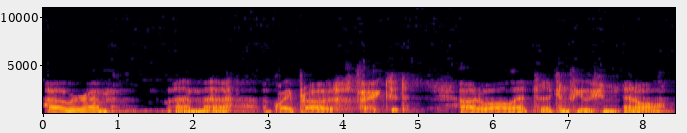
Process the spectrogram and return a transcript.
However, I'm, I'm uh, quite proud of the fact that out of all that uh, confusion and all,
